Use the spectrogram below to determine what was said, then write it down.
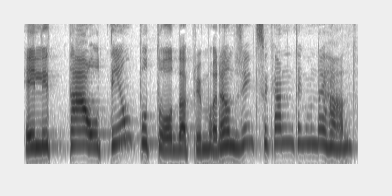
ele tá o tempo todo aprimorando. Gente, esse cara não tem como dar errado.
